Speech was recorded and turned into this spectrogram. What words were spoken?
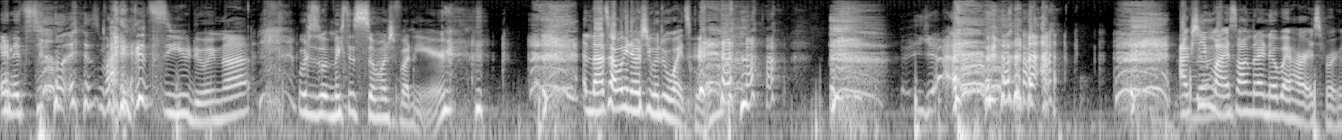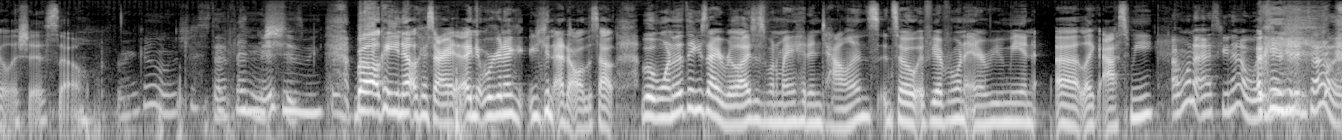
And it still is my. I could see you doing that, which is what makes it so much funnier. and that's how we know she went to white school. yeah. Actually, my song that I know by heart is Fergalicious. So, Virgo, just definitions. bro, okay, you know, okay, sorry, I know, we're gonna you can edit all this out. But one of the things that I realized is one of my hidden talents, and so if you ever want to interview me and uh, like ask me, I want to ask you now, what's Okay. your hidden talent?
